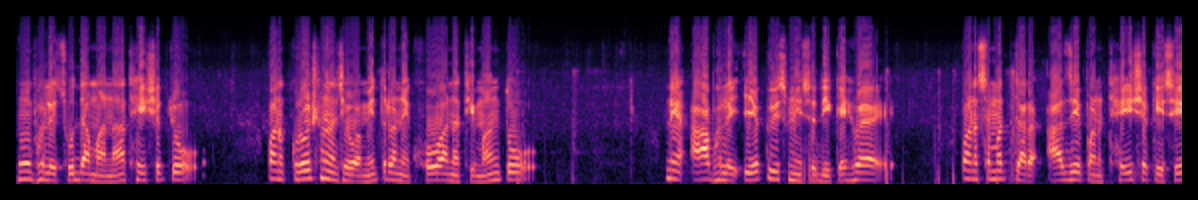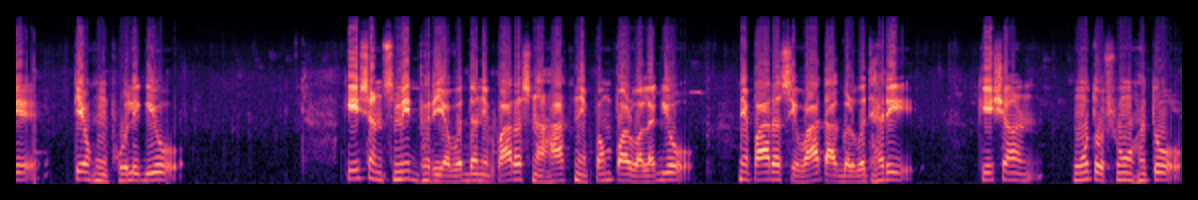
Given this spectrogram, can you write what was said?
હું ભલે સુદામા ના થઈ શક્યો, પણ કૃષ્ણ જેવા મિત્રને ખોવા નથી માંગતો. ને આ ભલે એકવીસમી સદી કહેવાય પણ ચમત્કાર આજે પણ થઈ શકે છે તે હું ભૂલી ગયો. કિશન સ્મિત ભર્યા વદને પારસના હાથને પંપાળવા લાગ્યો ને પારસે વાત આગળ વધારી. કિશન, હું તો શું હતો?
